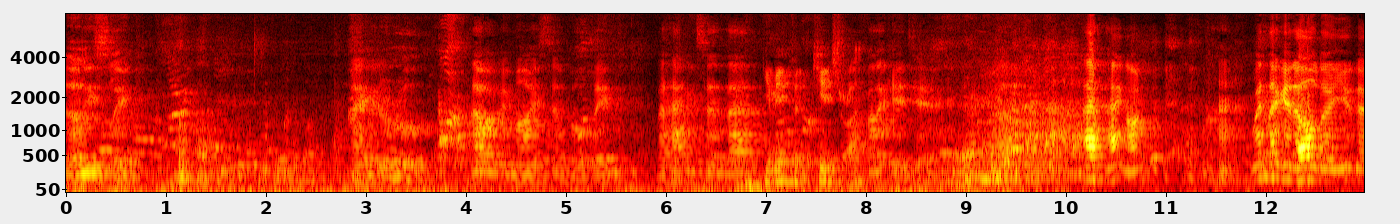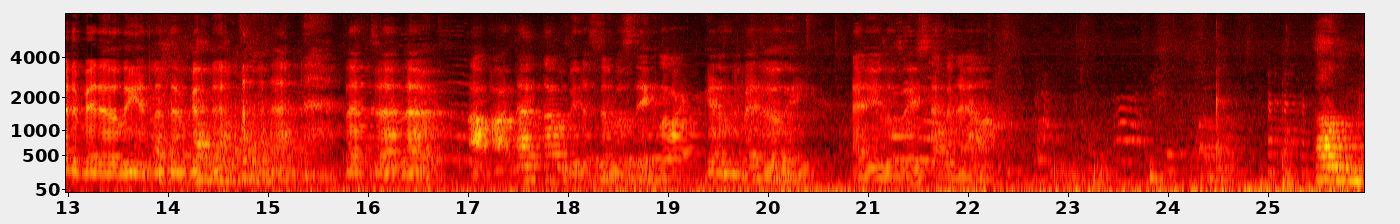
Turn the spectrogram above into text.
Early sleep. Make it a rule. That would be my simple thing. But having said that, You mean for the kids, right? for the kids, yeah. Uh, uh, hang on. when they get older, you go to bed early and let them go. but uh, no, I, I, that that would be the simplest thing. Like get them to bed early, and you'll at least have an hour. Um,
